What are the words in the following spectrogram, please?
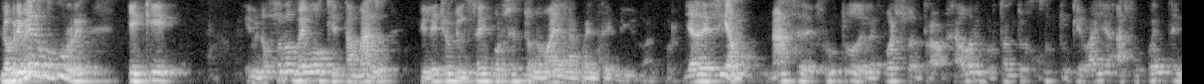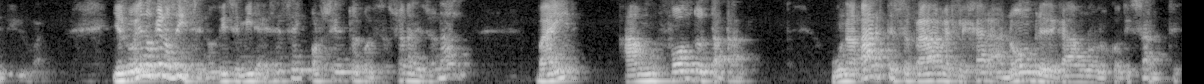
Lo primero que ocurre es que nosotros vemos que está mal el hecho de que el 6% no vaya a la cuenta individual. Porque ya decíamos, nace de fruto del esfuerzo del trabajador y por tanto es justo que vaya a su cuenta individual. Y el gobierno, ¿qué nos dice? Nos dice, mira, ese 6% de cotización adicional va a ir a un fondo estatal. Una parte se va a reflejar a nombre de cada uno de los cotizantes,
